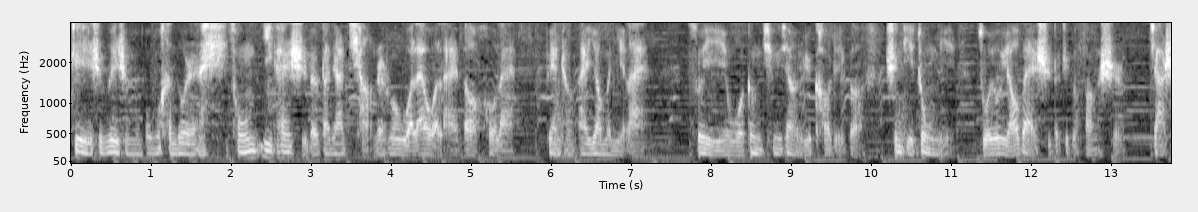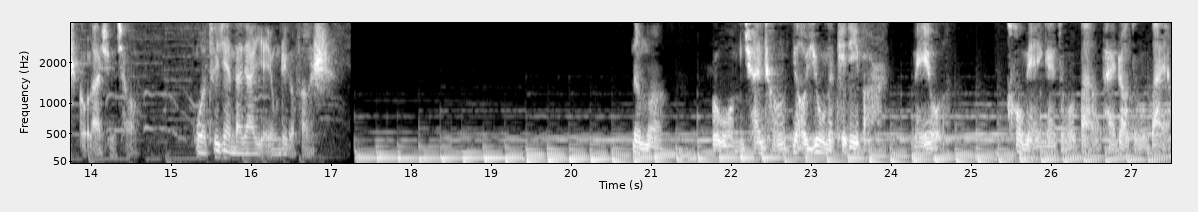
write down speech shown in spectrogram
这也是为什么我们很多人 从一开始的大家抢着说我来我来，到后来变成哎要么你来，所以我更倾向于靠这个身体重力左右摇摆式的这个方式。驾驶狗拉雪橇，我推荐大家也用这个方式。那么，我们全程要用的 KT 板没有了，后面应该怎么办？拍照怎么办呀？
